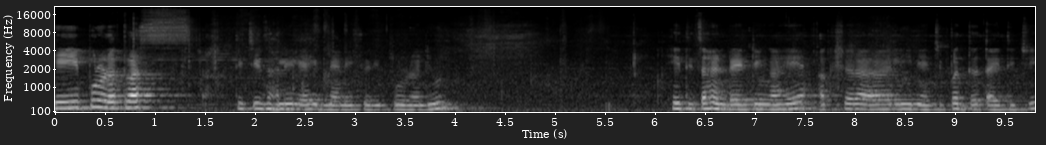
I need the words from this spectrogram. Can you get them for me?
ही पूर्णत्वास तिची झालेली आहे ज्ञानेश्वरी पूर्ण लिहून. हे तिचं हँडरायटिंग आहे. अक्षर लिहिण्याची पद्धत आहे तिची.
